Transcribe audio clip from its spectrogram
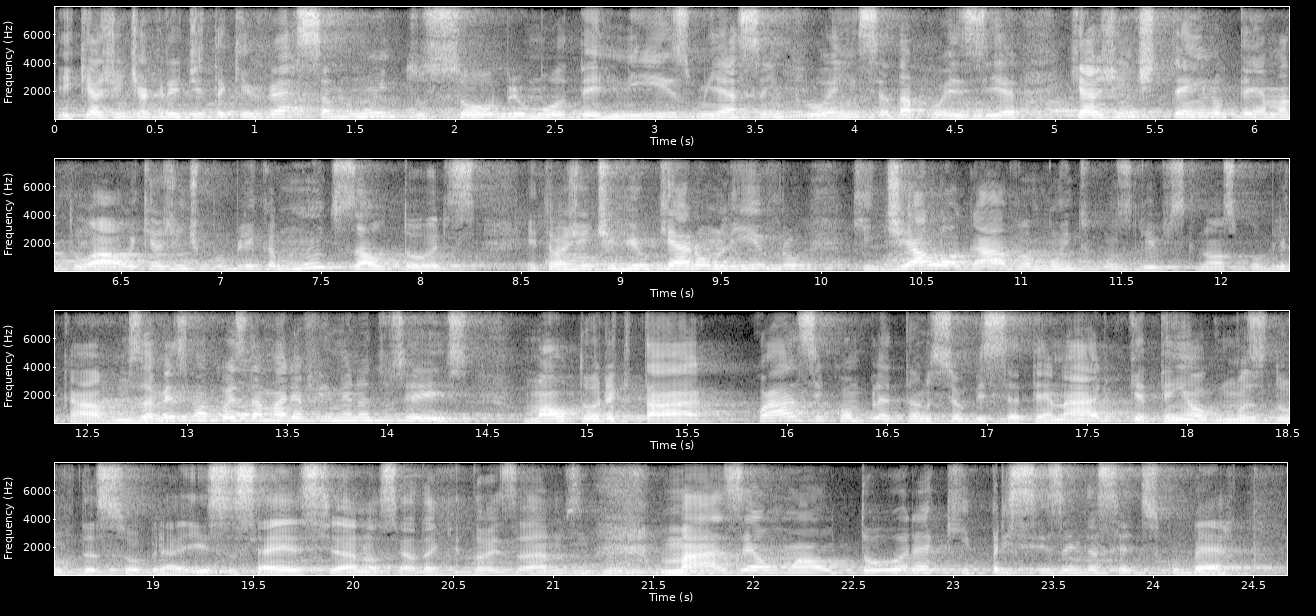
e que a gente acredita que versa muito sobre o modernismo e essa influência da poesia que a gente tem no tema atual e que a gente publica muitos autores. Então a gente viu que era um livro que dialogava muito com os livros que nós publicávamos. A mesma coisa da Maria Firmina dos Reis, uma autora que está quase completando seu bicentenário, porque tem algumas dúvidas sobre isso, se é esse ano ou se é daqui dois anos, mas é uma autora que precisa ainda ser descoberta.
